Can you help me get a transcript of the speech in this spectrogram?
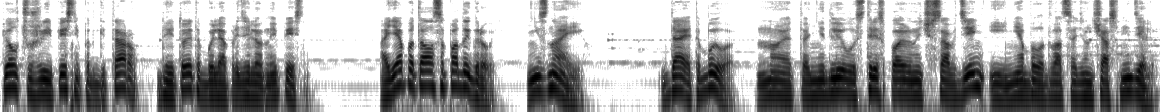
пел чужие песни под гитару, да и то это были определенные песни. А я пытался подыгрывать, не зная их. Да, это было, но это не длилось три с половиной часа в день и не было 21 час в неделю.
